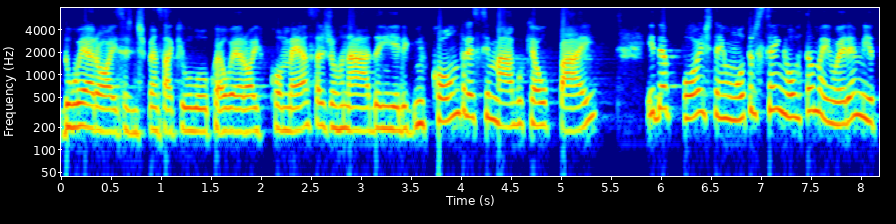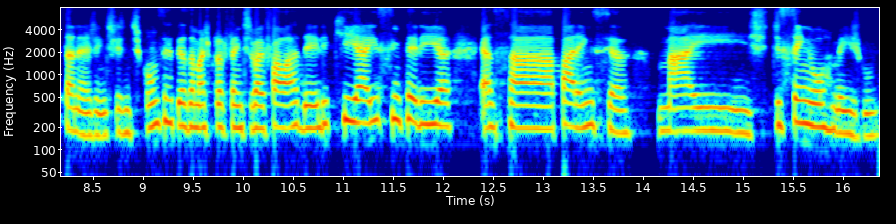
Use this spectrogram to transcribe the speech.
do herói. Se a gente pensar que o louco é o herói que começa a jornada e ele encontra esse mago que é o pai, E depois tem um outro senhor também, o eremita, né, gente? A gente com certeza mais para frente vai falar dele, que aí sim teria essa aparência mais de senhor mesmo.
